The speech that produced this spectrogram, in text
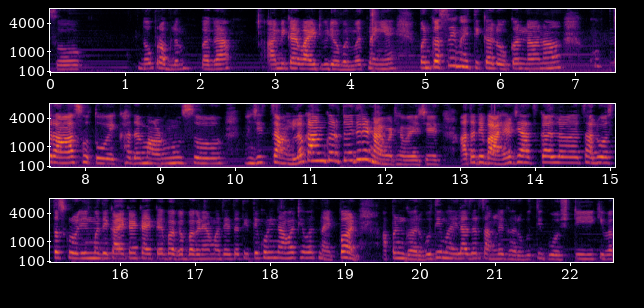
सो नो प्रॉब्लेम बघा. आम्ही काय वाईट व्हिडिओ बनवत नाहीये. पण कसं आहे माहिती का लोकांना ना खूप त्रास होतो. एखादा माणूस म्हणजे चांगलं काम करतोय तरी नावं ठेवायचे आता ते बाहेर जे आजकाल चालू असतं स्क्रोलिंगमध्ये काय काय काय काय बघ बघण्यामध्ये तर तिथे कोणी नावं ठेवत नाही. पण आपण घरगुती महिला जर चांगले घरगुती गोष्टी किंवा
